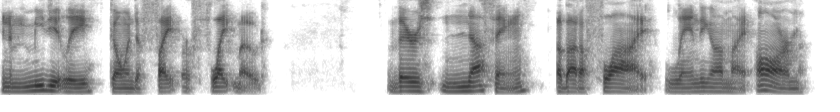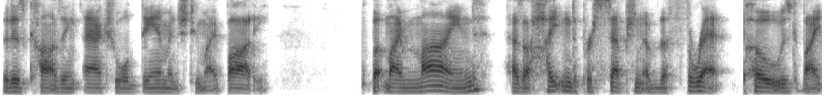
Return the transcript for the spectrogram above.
and immediately go into fight or flight mode. There's nothing about a fly landing on my arm that is causing actual damage to my body but my mind has a heightened perception of the threat posed by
